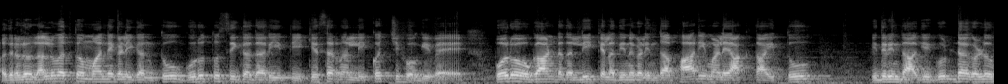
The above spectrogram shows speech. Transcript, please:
ಅದರಲ್ಲೂ ನಲವತ್ತು ಮನೆಗಳಿಗಂತೂ ಗುರುತು ಸಿಗದ ರೀತಿ ಕೆಸರಿನಲ್ಲಿ ಕೊಚ್ಚಿ ಹೋಗಿವೆ. ಪೂರ್ವ ಉಗಾಂಡದಲ್ಲಿ ಕೆಲ ದಿನಗಳಿಂದ ಭಾರಿ ಮಳೆ ಆಗ್ತಾ ಇತ್ತು. ಇದರಿಂದಾಗಿ ಗುಡ್ಡಗಳು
